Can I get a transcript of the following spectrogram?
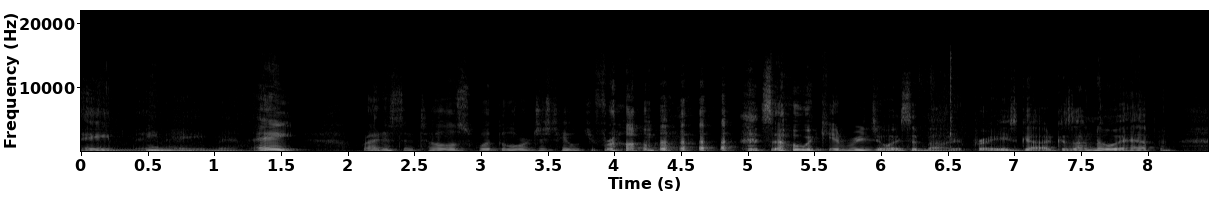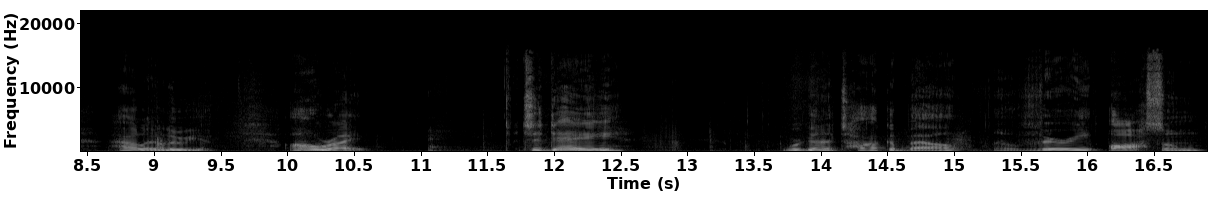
Amen. Amen. Amen. Hey, write us and tell us what the Lord just healed you from so we can rejoice about it. Praise God, because I know it happened. Hallelujah. All right. Today, we're going to talk about a very awesome,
